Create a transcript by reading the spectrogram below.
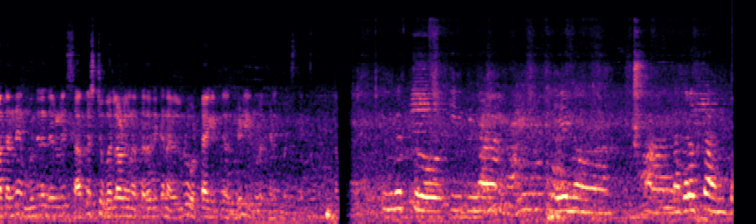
ಮಾತ್ರನೇ, ಮುಂದಿನ ದಿನಗಳಲ್ಲಿ ಸಾಕಷ್ಟು ಬದಲಾವಣೆಗಳನ್ನು ತರೋದಕ್ಕೆ ನಾವೆಲ್ಲರೂ ಒಟ್ಟಾಗಿರ್ತೀವಿ ಅಂತ ಹೇಳಿ ಇವರು ಬಯಸ್ತೇನೆ. ಇವತ್ತು ಈ ದಿನ ಏನು ನಗರಕ್ಕೆ ಅಂತ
